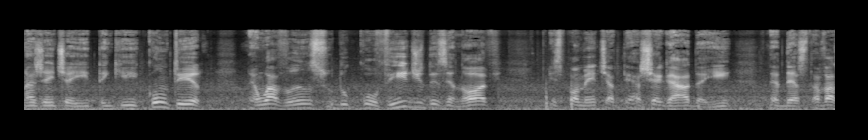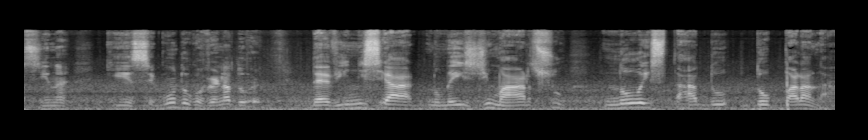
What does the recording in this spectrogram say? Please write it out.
a gente aí tem que conter né, o avanço do Covid-19, principalmente até a chegada aí né, desta vacina que, segundo o governador, deve iniciar no mês de março no estado do Paraná.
